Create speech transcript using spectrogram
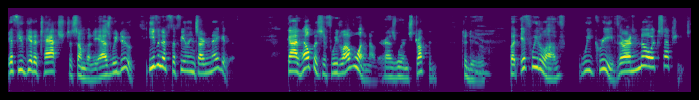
if you get attached to somebody, as we do, even if the feelings are negative, God help us if we love one another as we're instructed to do. Yeah. But if we love, we grieve. There are no exceptions.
